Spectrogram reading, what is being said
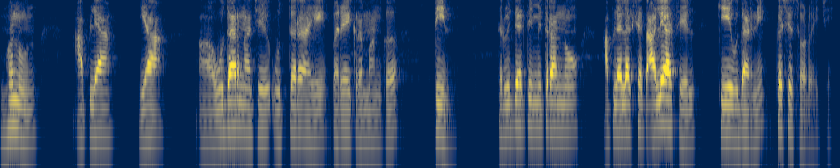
म्हणून आपल्या या उदाहरणाचे उत्तर आहे पर्याय क्रमांक तीन. तर विद्यार्थी मित्रांनो आपल्या लक्षात आले असेल की हे उदाहरणे कसे सोडवायचे?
